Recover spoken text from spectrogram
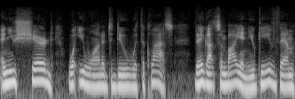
and you shared what you wanted to do with the class. They got some buy in. You gave them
